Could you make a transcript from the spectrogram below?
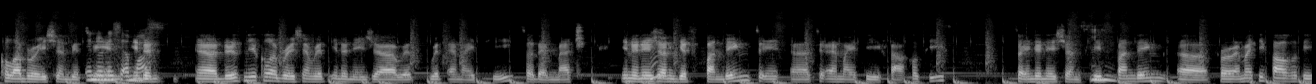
collaboration between Indonesia Emas? uh, there's new collaboration with Indonesia with with MIT. So they match Indonesia and get funding to uh, to MIT faculties. So Indonesian seed Mhm. funding uh, for MIT faculty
